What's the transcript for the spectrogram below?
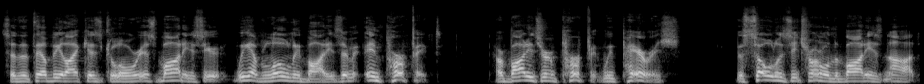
so that they'll be like his glorious bodies. Here, we have lowly bodies. Imperfect. Our bodies are imperfect. We perish. The soul is eternal. The body is not.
